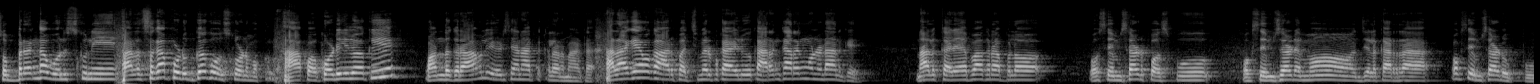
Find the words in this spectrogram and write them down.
శుభ్రంగా ఒలుసుకుని పలసగా పొడుగ్గా కోసుకోండి ముక్కలు. ఆ పకోడీలోకి వంద గ్రాములు ఏడుసేనా పిక్కలు అనమాట అలాగే ఒక ఆరు పచ్చిమిరపకాయలు కారం కారంగా ఉండడానికి. నాలుగు కరివేపాకు రబ్బలు ఒక చెంచాడు పసుపు ఒక సెంసాడేమో జీలకర్ర ఒక చెంచాడు ఉప్పు.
